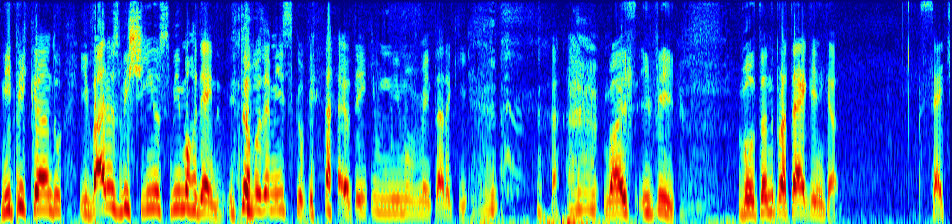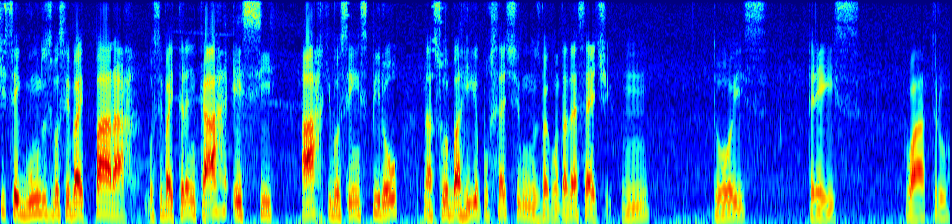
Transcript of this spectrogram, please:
me picando e vários bichinhos me mordendo. Então você me desculpe, eu tenho que me movimentar aqui. Mas, enfim, voltando para a técnica. 7 segundos você vai parar, você vai trancar esse ar que você inspirou na sua barriga por 7 segundos. Vai contar até 7. 1, 2, 3, 4,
